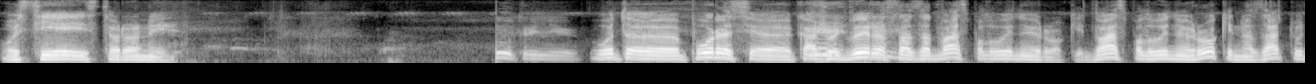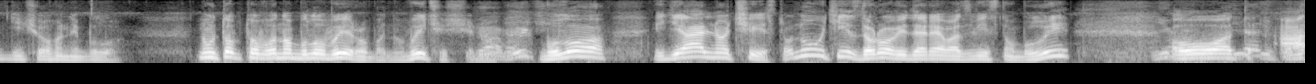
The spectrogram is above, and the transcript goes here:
Ось цієї сторони. От е, порось, кажуть, виросла за 2,5 роки. 2,5 роки назад тут нічого не було. Ну, тобто воно було вироблено, вичищено. Да, вичищено. Було ідеально чисто. Ну, ті здорові дерева, звісно, були. От, а-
